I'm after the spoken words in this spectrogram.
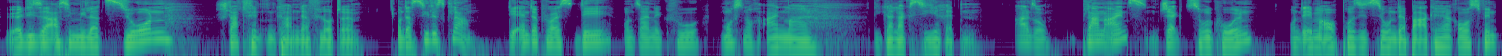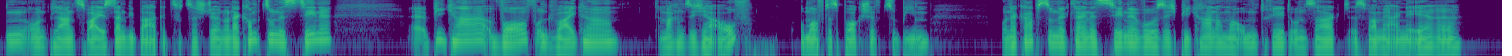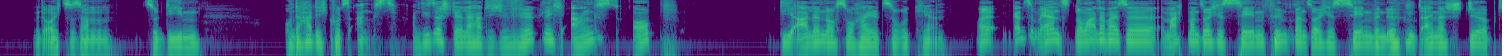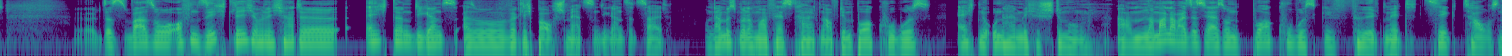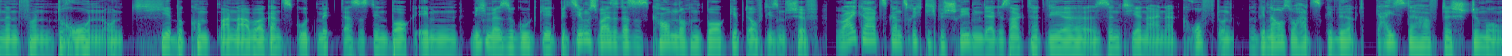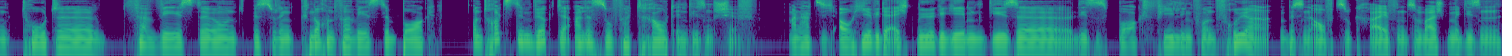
ja, diese Assimilation stattfinden kann, der Flotte. Und das Ziel ist klar. Die Enterprise D und seine Crew muss noch einmal die Galaxie retten. Also, Plan 1, Jack zurückholen und eben auch Position der Barke herausfinden und Plan 2 ist dann die Barke zu zerstören. Und da kommt so eine Szene, äh, Picard, Worf und Riker machen sich ja auf, um auf das Borgschiff zu beamen. Und da gab es so eine kleine Szene, wo sich Picard nochmal umdreht und sagt, es war mir eine Ehre, mit euch zusammen zu dienen. Und da hatte ich kurz Angst. An dieser Stelle hatte ich wirklich Angst, ob die alle noch so heil zurückkehren. Weil ganz im Ernst, normalerweise macht man solche Szenen, filmt man solche Szenen, wenn irgendeiner stirbt. Das war so offensichtlich und ich hatte echt dann die ganz, also wirklich Bauchschmerzen die ganze Zeit. Und da müssen wir nochmal festhalten, auf dem Borg-Kubus echt eine unheimliche Stimmung. Ähm, normalerweise ist ja so ein Borg-Kubus gefüllt mit zigtausenden von Drohnen und hier bekommt man aber ganz gut mit, dass es den Borg eben nicht mehr so gut geht, beziehungsweise dass es kaum noch einen Borg gibt auf diesem Schiff. Riker hat es ganz richtig beschrieben, der gesagt hat, wir sind hier in einer Gruft und, und genauso hat es gewirkt. Geisterhafte Stimmung, tote, verweste und bis zu den Knochen verweste Borg. Und trotzdem wirkte alles so vertraut in diesem Schiff man hat sich auch hier wieder echt Mühe gegeben, diese, dieses Borg-Feeling von früher ein bisschen aufzugreifen. Zum Beispiel mit diesen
